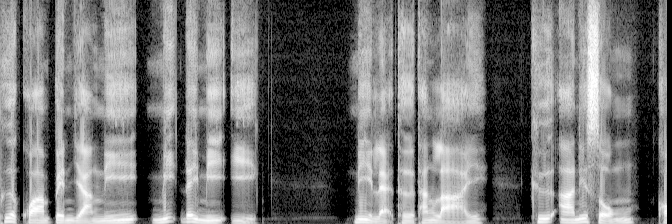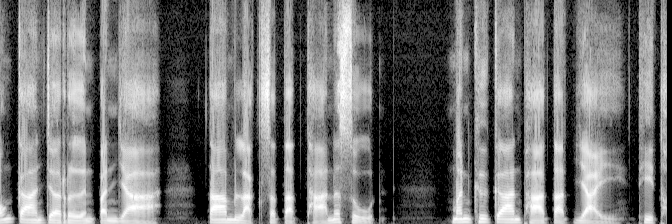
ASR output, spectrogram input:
เพื่อความเป็นอย่างนี้มิได้มีอีก นี่แหละเธอทั้งหลาย คืออานิสงส์ของการเจริญปัญญา ตามหลักสตัฏฐานสูตร มันคือการผ่าตัดใหญ่ที่ถ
